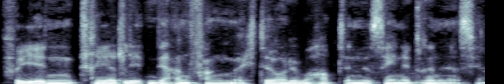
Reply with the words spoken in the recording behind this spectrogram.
für jeden Triathleten, der anfangen möchte oder überhaupt in der Szene drin ist, ja.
